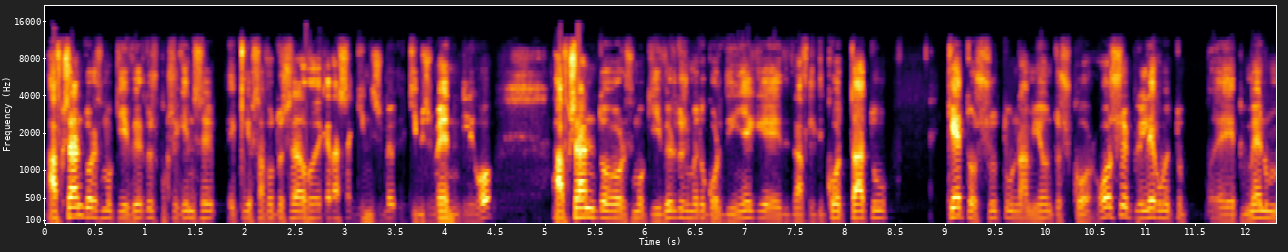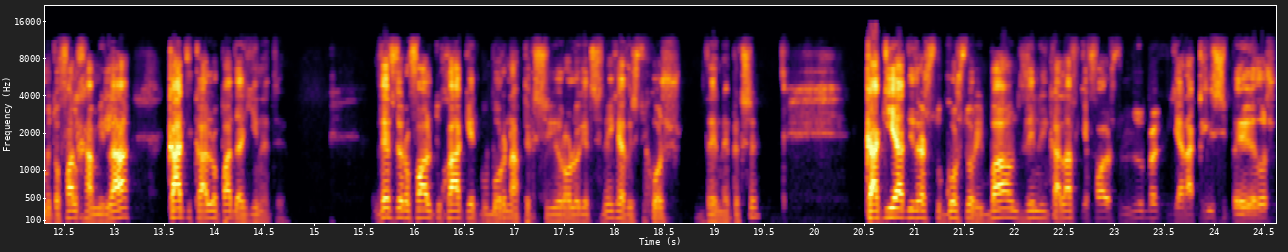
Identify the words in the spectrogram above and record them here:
Αυξάνει το ρυθμό και η Βίρτου που ξεκίνησε εκεί σε αυτό το 4-12 ήταν σαν κοιμισμένη λίγο. Αυξάνει το ρυθμό και η Βίρτου με τον Κορντινιέ και την αθλητικότητά του και το σου του να μειώνει το σκορ. Όσο επιλέγουμε το, ε, επιμένουμε με το φάλ χαμηλά, κάτι καλό πάντα γίνεται. Δεύτερο φάουλ του Χάκετ που μπορεί να παίξει ρόλο για τη συνέχεια, δυστυχώς δεν έπαιξε. Κακή αντίδραση του Γκος rebound, δίνει καλά και φάουλ του Λούντμπεργκ για να κλείσει η περίοδος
